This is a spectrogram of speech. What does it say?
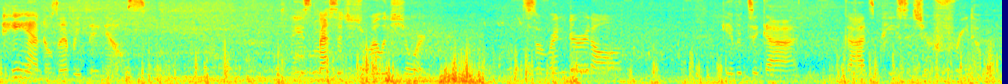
He handles everything else. Today's message is really short. Surrender it all. Give it to God. God's peace is your freedom.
